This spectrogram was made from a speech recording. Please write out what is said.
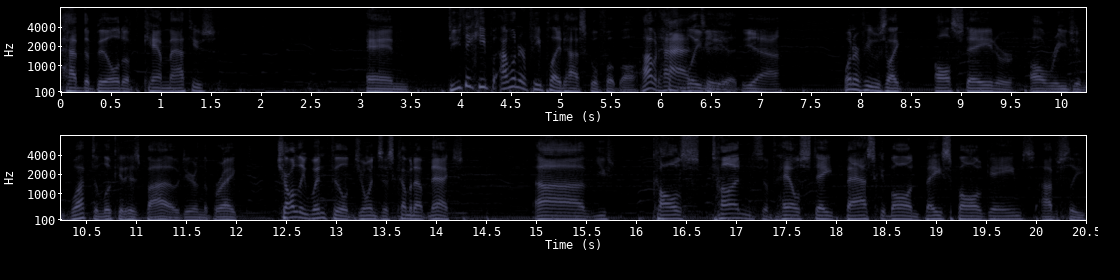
have the build of Cam Matthews. And do you think he? I wonder if he played high school football. I would have Had to believe he did. Yeah. Wonder if he was like all state or all region. We'll have to look at his bio during the break. Charlie Winfield joins us coming up next. Uh, you calls tons of Hail State basketball and baseball games. Obviously,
